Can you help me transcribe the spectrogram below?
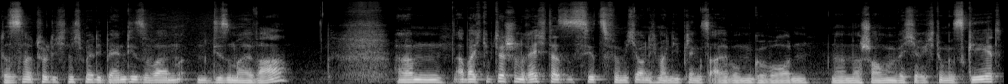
das ist natürlich nicht mehr die Band, die sie war, diese Mal war. Ähm, aber ich gebe dir schon recht, das ist jetzt für mich auch nicht mein Lieblingsalbum geworden. Ne? Mal schauen, in welche Richtung es geht.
